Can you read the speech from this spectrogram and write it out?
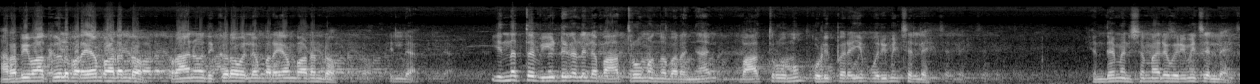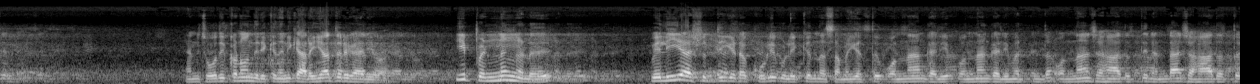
അറബി വാക്കുകൾ പറയാൻ പാടുണ്ടോ? ഖുറാനോ ദിക്കറോ വല്ലതും പറയാൻ പാടുണ്ടോ? ഇല്ല. ഇന്നത്തെ വീടുകളിലെ ബാത്റൂം എന്ന് പറഞ്ഞാൽ ബാത്റൂമും കുളിപ്പരയും ഒരുമിച്ചല്ലേ? എന്തേ മനുഷ്യന്മാരെ ഒരുമിച്ചല്ലേ? ഞാൻ ചോദിക്കണമെന്നിരിക്കുന്നത് എനിക്ക് അറിയാത്തൊരു കാര്യമാണ് ഈ പെണ്ണുങ്ങൾ വലിയ അശുദ്ധിയുടെ കുളി കുളിക്കുന്ന സമയത്ത് ഒന്നാം കലി ഒന്നാം കലിമ ഒന്നാം ഷഹാദത്ത് രണ്ടാം ഷഹാദത്ത്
